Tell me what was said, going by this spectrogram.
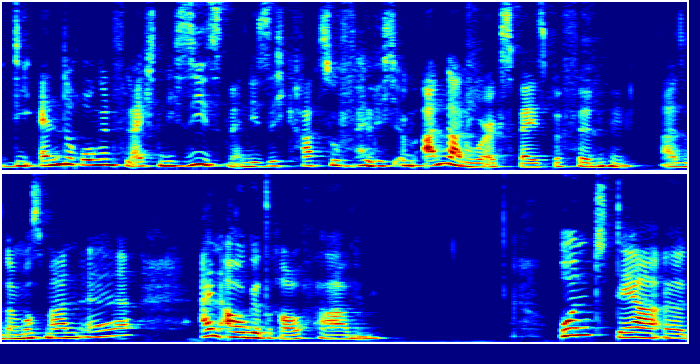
die Änderungen vielleicht nicht siehst, wenn die sich gerade zufällig im anderen Workspace befinden. Also da muss man äh, ein Auge drauf haben. Und der äh,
